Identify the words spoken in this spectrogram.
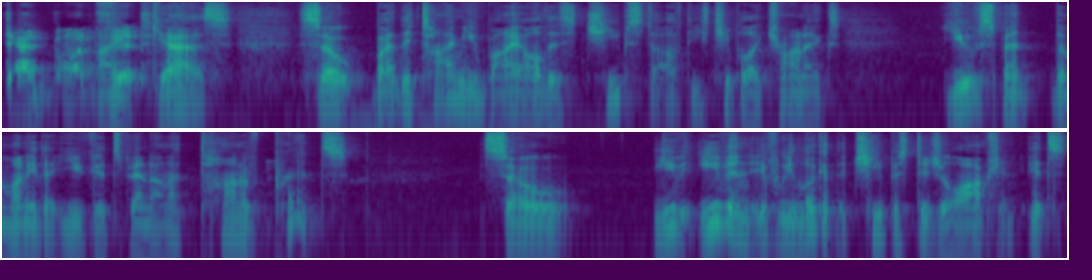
dad bod I guess. So by the time you buy all this cheap stuff, these cheap electronics, you've spent the money that you could spend on a ton of prints. So even even if we look at the cheapest digital option, it's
